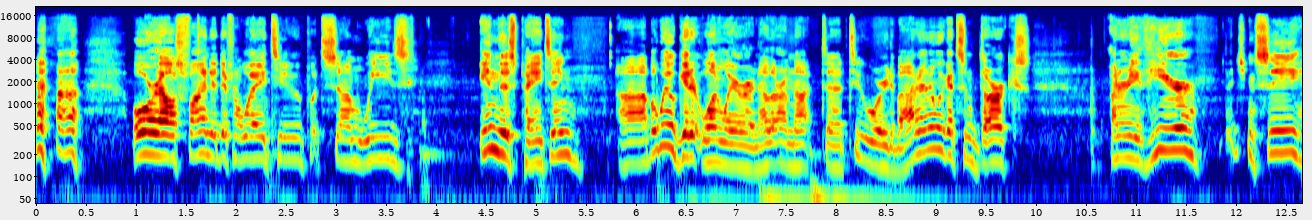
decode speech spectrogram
or else find a different way to put some weeds in this painting. Uh, but we'll get it one way or another. I'm not uh, too worried about it. And then we got some darks underneath here that you can see.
